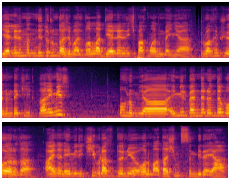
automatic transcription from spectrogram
Diğerlerinin ne durumda acaba? Vallahi diğerlerine hiç bakmadım ben ya. Dur bakayım şu önümdeki. Lan Emir. Oğlum ya Emir benden önde bu arada. Aynen Emir 2'yi bıraktı dönüyor. Oğlum adaşımsın bir de ya.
